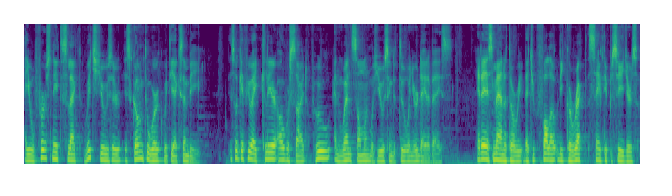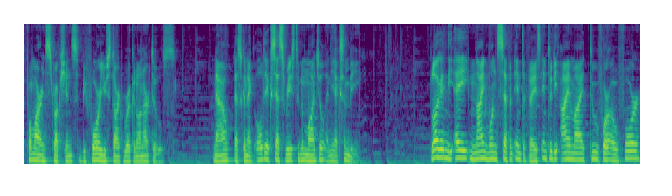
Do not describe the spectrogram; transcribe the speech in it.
and you will first need to select which user is going to work with the XMB. This will give you a clear oversight of who and when someone was using the tool in your database. It is mandatory that you follow the correct safety procedures from our instructions before you start working on our tools. Now let's connect all the accessories to the module and the XMB. Plug in the A917 interface into the IMI 2404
